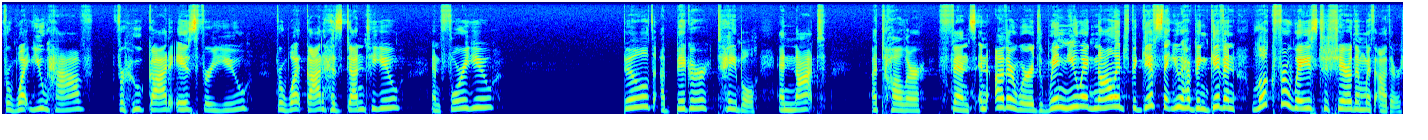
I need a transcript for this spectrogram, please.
for what you have, for who God is for you, for what God has done to you and for you, build a bigger table and not a taller fence. In other words, when you acknowledge the gifts that you have been given, look for ways to share them with others.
